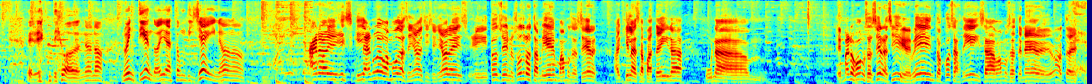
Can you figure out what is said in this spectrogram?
eh, digo, no, no, no entiendo, ahí hasta un DJ, no, no. Bueno, es que la nueva moda, señoras y señores. y Entonces nosotros también vamos a hacer aquí en la Zapateira una... mm, bueno, vamos a hacer así eventos, cosas de esas. Vamos a tener vamos a tener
